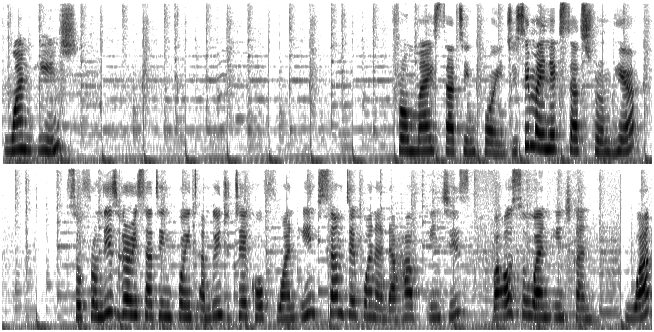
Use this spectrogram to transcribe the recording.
One inch from my starting point. You see my neck starts from here. So from this very starting point, I'm going to take off one inch. Some take one and a half inches, but also one inch can work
